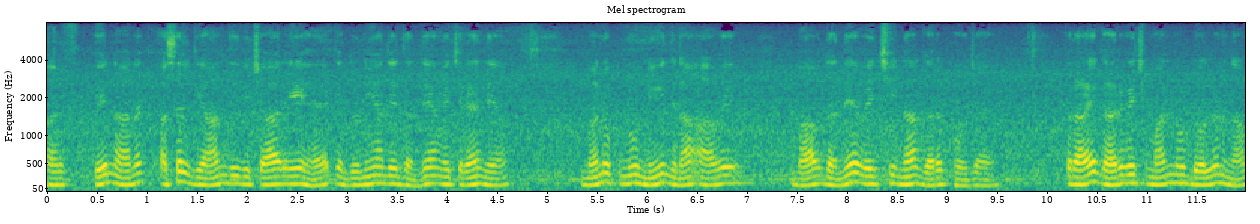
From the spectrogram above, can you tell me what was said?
ਅਰਥ ਇਹ ਨਾਨਕ, ਅਸਲ ਗਿਆਨ ਦੀ ਵਿਚਾਰ ਇਹ ਹੈ ਕਿ ਦੁਨੀਆ ਦੇ ਧੰਦਿਆਂ ਵਿੱਚ ਰਹਿੰਦਿਆਂ ਮਨੁੱਖ ਨੂੰ ਨੀਂਦ ਨਾ ਆਵੇ, ਭਾਵ ਧੰਦਿਆਂ ਵਿੱਚ ਹੀ ਨਾ ਗਰਕ ਹੋ ਜਾਏ। ਪਰਾਏ ਘਰ ਵਿੱਚ ਮਨ ਨੂੰ ਡੋਲਣ ਨਾ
